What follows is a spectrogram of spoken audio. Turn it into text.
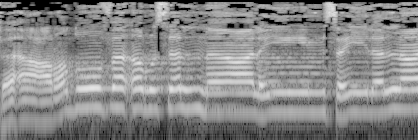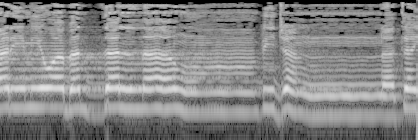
فأعرضوا فأرسلنا عليهم سيل العرم وبدلناهم بجنتيهم.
